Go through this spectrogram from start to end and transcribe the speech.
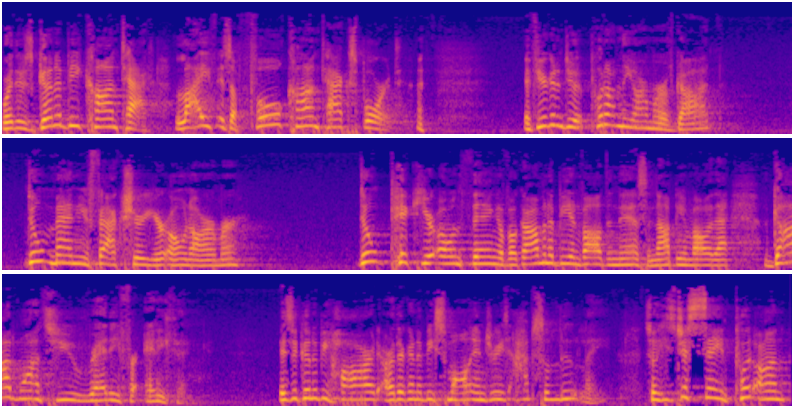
where there's going to be contact, life is a full contact sport. if you're going to do it, put on the armor of God. Don't manufacture your own armor. Don't pick your own thing of, okay, I'm going to be involved in this and not be involved in that. God wants you ready for anything. Is it going to be hard? Are there going to be small injuries? Absolutely. So he's just saying, put on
